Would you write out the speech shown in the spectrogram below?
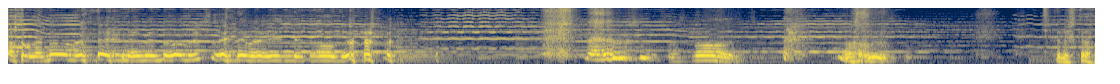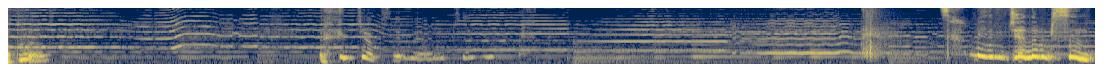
Allah ne olur söyleme ne olur söyleme öyle ne olur. ne sus ne olur. Ne olur. Canım ablam. Çok seviyorum seni. Sen benim canımsın.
